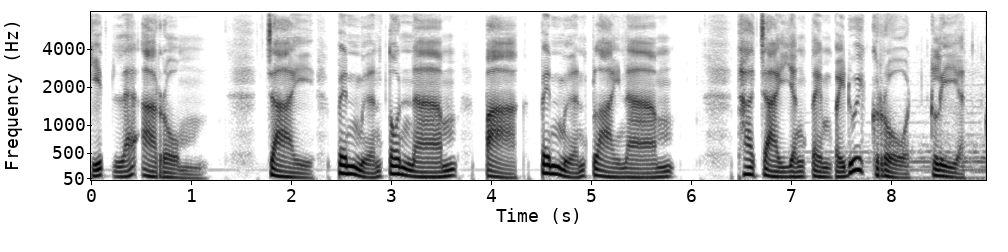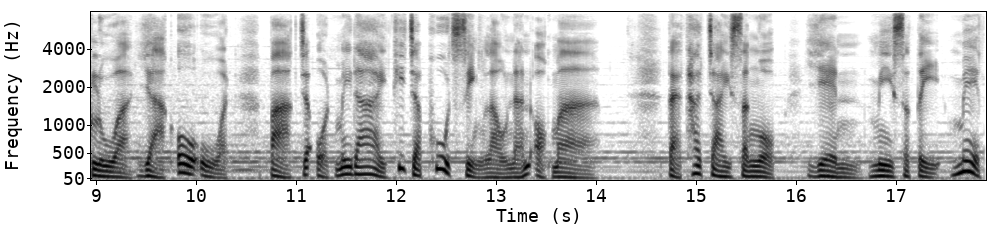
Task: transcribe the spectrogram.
คิดและอารมณ์ ใจเป็นเหมือนต้นน้ำ ปากเป็นเหมือนปลายน้ำ ถ้าใจยังเต็มไปด้วยโกรธ เกลียด กลัว อยากโอ้อวด ปากจะอดไม่ได้ที่จะพูดสิ่งเหล่านั้นออกมา แต่ถ้าใจสงบ เย็น มีสติ เมต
